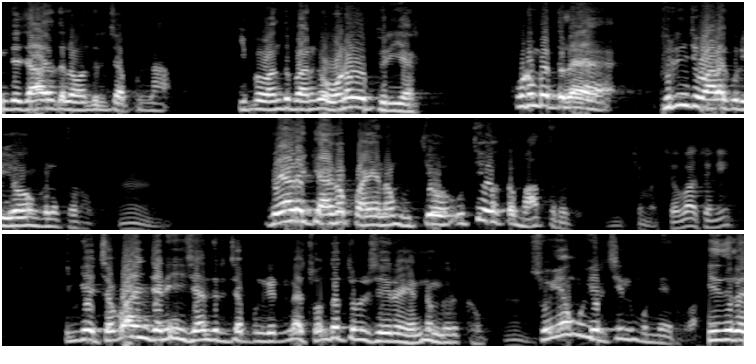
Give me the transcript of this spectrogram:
இந்த ஜாதகத்துல வந்துருச்சு அப்படின்னா இப்ப வந்து பாருங்க உணவு பிரியர். குடும்பத்துல பிரிஞ்சு வாழக்கூடிய யோகங்களை தரும். வேலைக்காக பயணம் உத்தியோ உத்தியோகத்தை மாத்துறது. நிச்சயமா. செவ்வாய் சனி இங்கே செவ்வாயும் சனியும் சேர்ந்துருச்சு அப்படின்னு கேட்டீங்கன்னா சொந்த தொழில் செய்யற எண்ணம் இருக்கும். சுய முயற்சியில் முன்னேறுவார். இதுல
